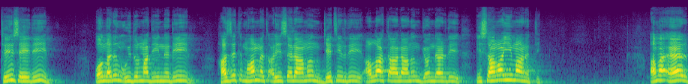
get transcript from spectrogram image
kiliseye değil, onların uydurma dinine değil, Hazreti Muhammed Aleyhisselam'ın getirdiği, Allah Teala'nın gönderdiği İslam'a iman ettik. Ama eğer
